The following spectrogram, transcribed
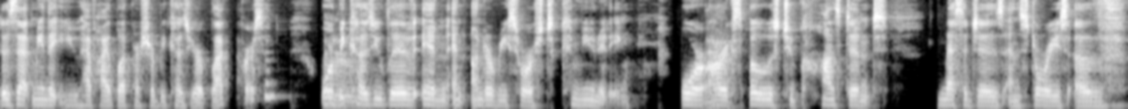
Does that mean that you have high blood pressure because you're a Black person or mm. because you live in an under resourced community or yeah. are exposed to constant messages and stories of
